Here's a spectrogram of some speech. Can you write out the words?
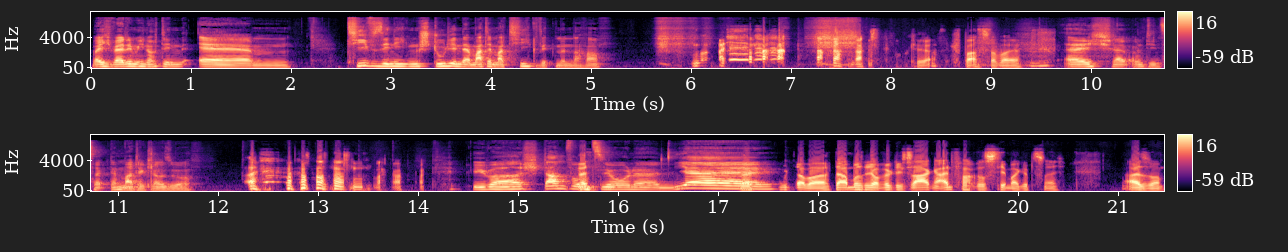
Weil ich werde mich noch den ähm, tiefsinnigen Studien der Mathematik widmen nachher. Okay, ja. Spaß dabei. Äh, ich schreibe am Dienstag eine Mathe-Klausur. Über Stammfunktionen. Yay! gut, aber da muss ich auch wirklich sagen, einfacheres Thema gibt's nicht. Also.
